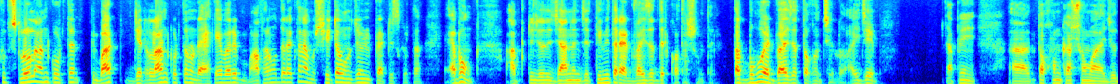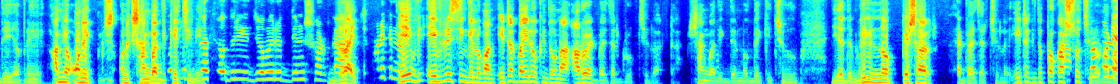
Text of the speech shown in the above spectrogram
খুব স্লো লার্ন করতেন বাট যেটা লার্ন করতেন ওটা একেবারে মাথার মধ্যে রাখতেন এবং সেটা অনুযায়ী উনি প্র্যাকটিস করতেন। এবং আপনি যদি জানেন যে তিনি তার অ্যাডভাইজারদের কথা শুনতেন, তার বহু অ্যাডভাইজার তখন ছিল, এই যে আপনি তখনকার সময় যদি আপনি আমি অনেক অনেক সাংবাদিককে চিনি। Chowdhury Zamir Uddin Sarkar right every single one এটার বাইরেও কিন্তু ওনার আরও অ্যাডভাইজার গ্রুপ ছিল একটা। সাংবাদিকদের মধ্যে কিছু ইয়েদের বিভিন্ন পেশার অ্যাডভাইজার ছিল। এটা কিন্তু প্রকাশ্য ছিল না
